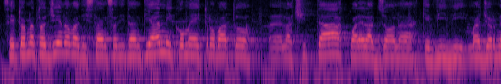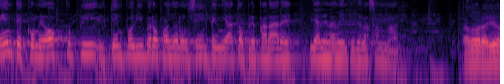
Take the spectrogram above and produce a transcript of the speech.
Sei tornato a Genova a distanza di tanti anni, come hai trovato eh, la città, qual è la zona che vivi maggiormente e come occupi il tempo libero quando non sei impegnato a preparare gli allenamenti della Sampdoria? Allora io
